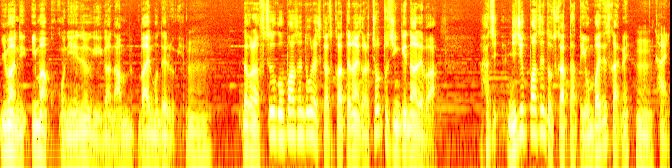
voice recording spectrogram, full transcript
今に今ここにエネルギーが何倍も出る、うん。だから普通5%ぐらいしか使ってないからちょっと真剣になれば8 20%使ったって4倍ですからね。うんはい。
